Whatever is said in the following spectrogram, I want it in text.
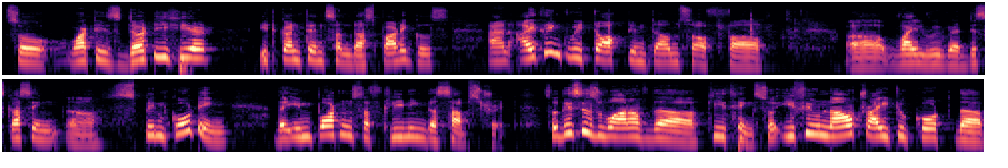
So, what is dirty here? It contains some dust particles and I think we talked in terms of uh, uh, while we were discussing uh, spin coating the importance of cleaning the substrate. So, this is one of the key things. So, if you now try to coat the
